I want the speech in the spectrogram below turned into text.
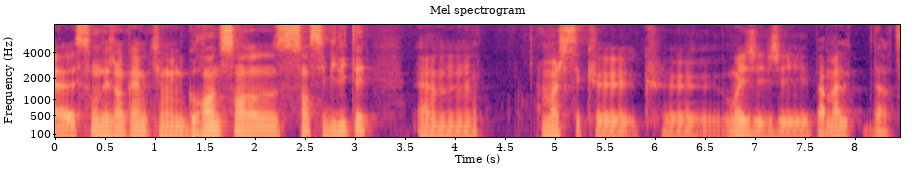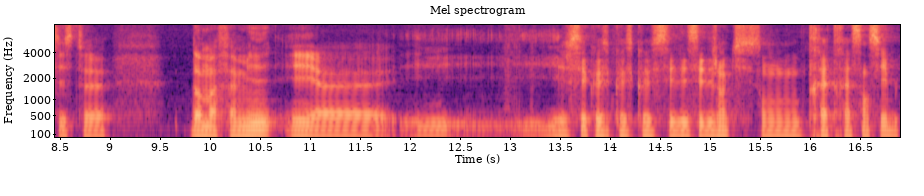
euh, sont des gens quand même qui ont une grande sensibilité. Euh, moi, je sais que, que ouais, j'ai pas mal d'artistes dans ma famille et, je sais que, que, que c'est des, des, gens qui sont très très sensibles.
